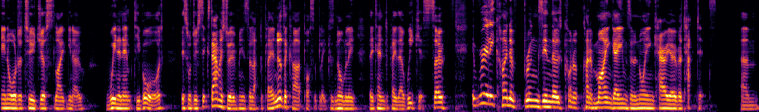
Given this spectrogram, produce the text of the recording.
in order to just like, you know, win an empty board, this will do six damage to it. it means they'll have to play another card possibly because normally they tend to play their weakest. So it really kind of brings in those kind of kind of mind games and annoying carryover tactics. Um,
